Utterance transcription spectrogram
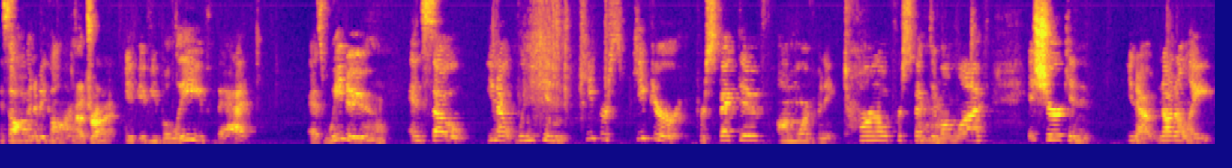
It's all going to be gone. that's right. If, if you believe that, as we do, Mhm. and so, you know, when you can keep your keep your perspective on more of an eternal perspective Mhm. on life, it sure can, you know, not only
